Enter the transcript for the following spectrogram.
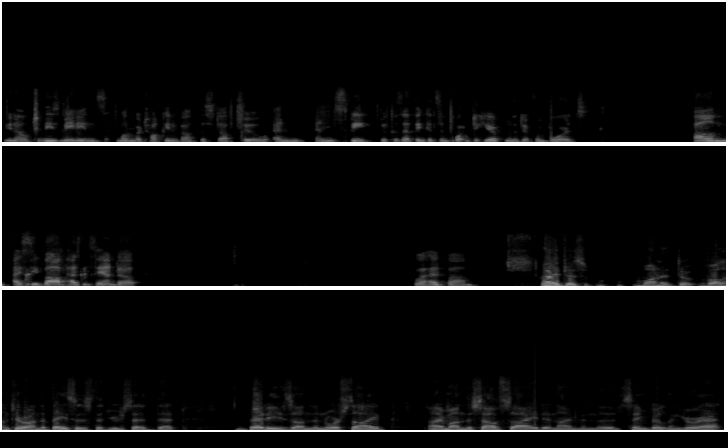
you know, to these meetings when we're talking about this stuff too and, and speak because I think it's important to hear from the different boards. Um, I see Bob has his hand up. Go ahead, Bob. I just wanted to volunteer on the basis that you said that Betty's on the north side. I'm on the south side and I'm in the same building you're at.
